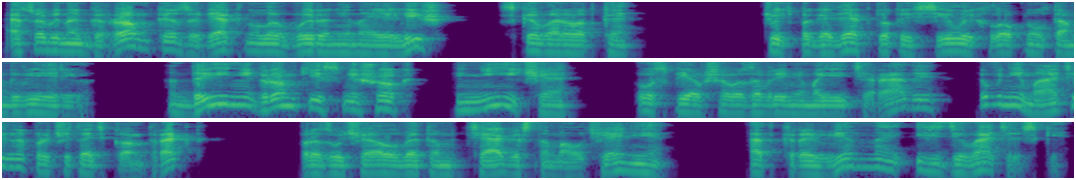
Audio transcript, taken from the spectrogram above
особенно громко звякнула выроненная лишь сковородка. Чуть погодя, кто-то силой хлопнул там дверью. Да и негромкий смешок Нича, успевшего за время моей тирады внимательно прочитать контракт, прозвучал в этом тягостном молчании откровенно издевательски.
